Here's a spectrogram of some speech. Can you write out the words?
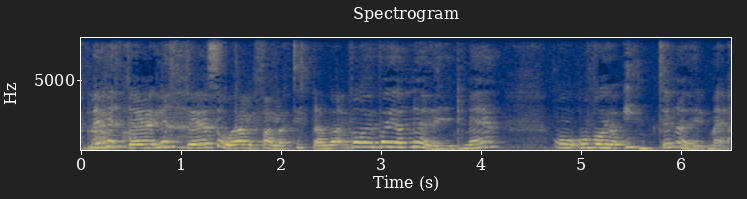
Men lite, lite så i alla fall att titta, vad, vad är jag nöjd med? Och, och vad är jag inte nöjd med?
